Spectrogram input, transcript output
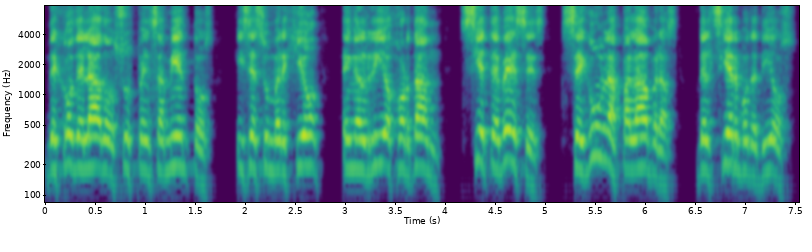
dejó de lado sus pensamientos y se sumergió en el río Jordán siete veces, según las palabras del siervo de Dios,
